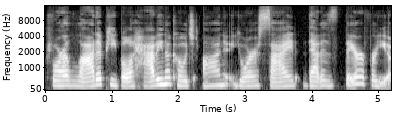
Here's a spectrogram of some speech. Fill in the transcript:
for a lot of people having a coach on your side that is there for you.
